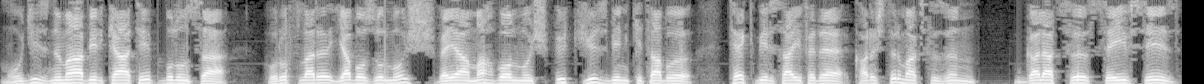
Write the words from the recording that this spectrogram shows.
muciz nüma bir katip bulunsa, hurufları ya bozulmuş veya mahvolmuş 300 bin kitabı tek bir sayfede karıştırmaksızın, galatsız, seyifsiz,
